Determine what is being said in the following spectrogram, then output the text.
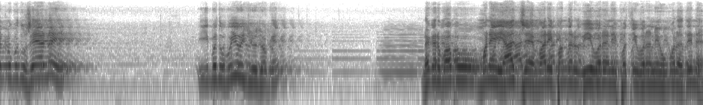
એટલું બધું છે નહીં. એ બધું વયું ગયું જોકે નગર બાપુ, મને યાદ છે, મારી પંદર, વીસ વર્ષની પચીસ વર્ષની ઉંમર હતી ને.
